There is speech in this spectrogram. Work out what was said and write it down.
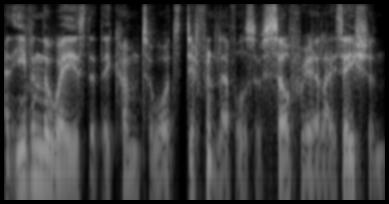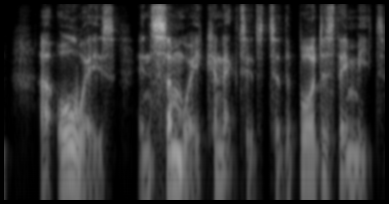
and even the ways that they come towards different levels of self realization are always in some way connected to the borders they meet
